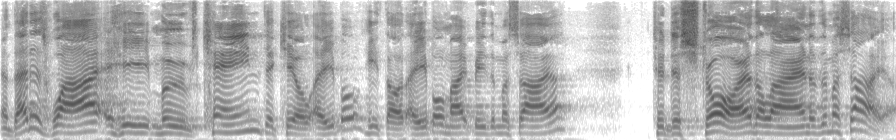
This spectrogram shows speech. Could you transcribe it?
And that is why he moved Cain to kill Abel. He thought Abel might be the Messiah, to destroy the line of the Messiah.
